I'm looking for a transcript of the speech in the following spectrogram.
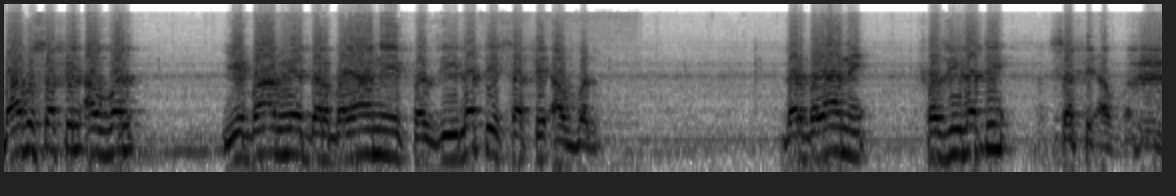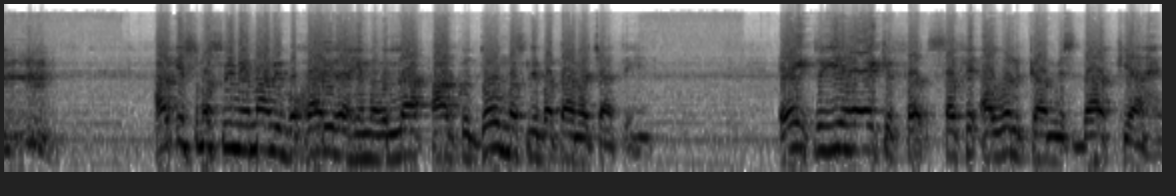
باب صف اول یہ باب ہے دربیان فضیلت صف اول۔ دربیان فضیلت صف اول۔ اور اس مسئلے میں امام بخاری رحمہ اللہ آپ کو دو مسئلے بتانا چاہتے ہیں۔ ایک تو یہ ہے کہ صف اول کا مصداق کیا ہے۔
